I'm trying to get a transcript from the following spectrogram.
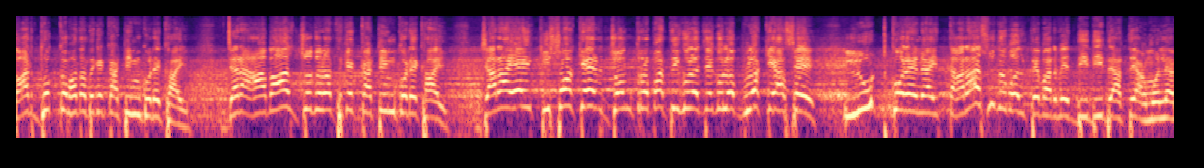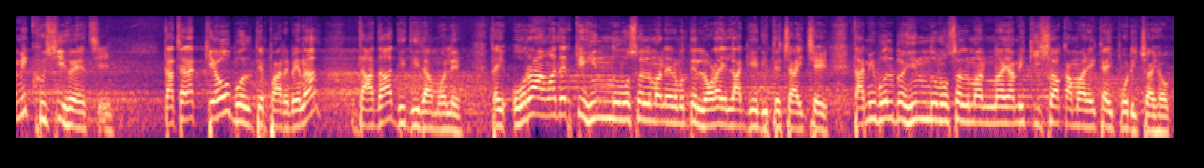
বার্ধক্য ভাতা থেকে কাটিং করে খায়, যারা আবাস যোজনা থেকে কাটিং করে খায়, যারা এই কৃষকের যন্ত্রপাতিগুলো যেগুলো ব্লকে আসে লুট করে নেয়, তারা শুধু বলতে পারবে, দিদি রাতে আমলে আমি খুশি হয়েছি। তাছাড়া কেউ বলতে পারবে না, দাদা, দিদির আমলে। তাই ওরা আমাদেরকে হিন্দু মুসলমানের মধ্যে লড়াই লাগিয়ে দিতে চাইছে। তা আমি বলব, হিন্দু মুসলমান নয়, আমি কৃষক, আমার এটাই পরিচয় হোক।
